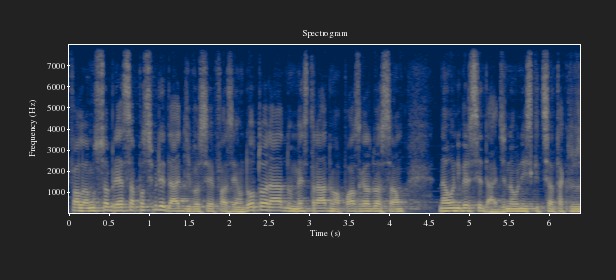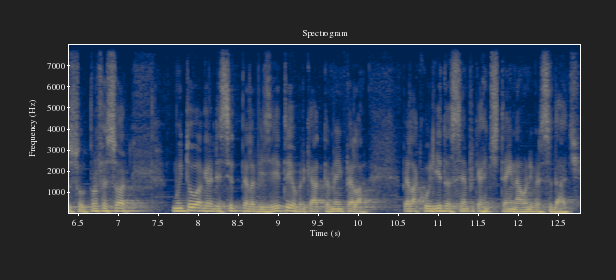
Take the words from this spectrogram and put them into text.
Falamos sobre essa possibilidade de você fazer um doutorado, um mestrado, uma pós-graduação na universidade, na Unisc de Santa Cruz do Sul. Professor, muito agradecido pela visita e obrigado também pela, pela acolhida sempre que a gente tem na universidade.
